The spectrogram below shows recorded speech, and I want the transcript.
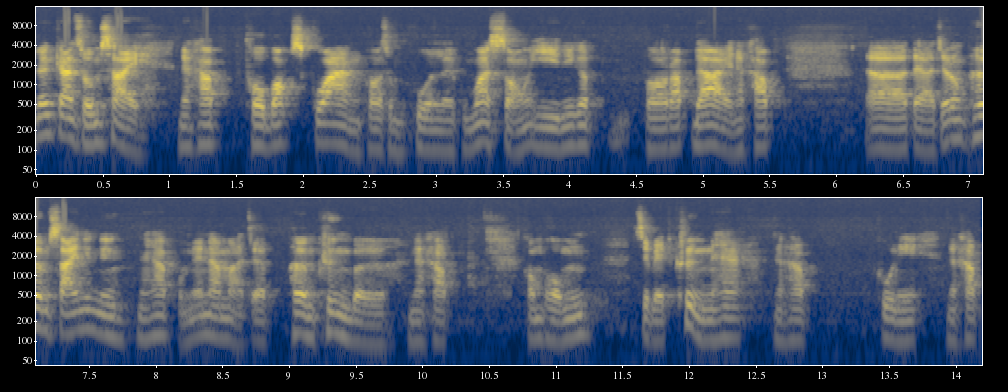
เรื่องการสวมใส่นะครับโทบ็อกซ์กว้างพอสมควรเลย ผมว่า 2e นี่ก็พอรับได้นะครับแต่อาจจะต้องเพิ่มไซส์นิดนึงนะครับ ผมแนะนำอาจจะเพิ่มครึ่งเบอร์นะครับ ของผม 11 ครึ่งนะฮะนะครับคู่นี้นะครับ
